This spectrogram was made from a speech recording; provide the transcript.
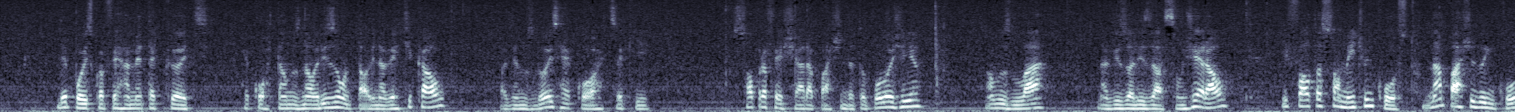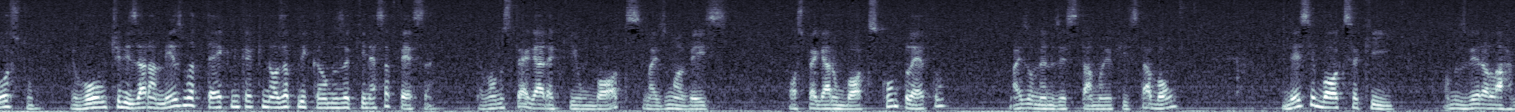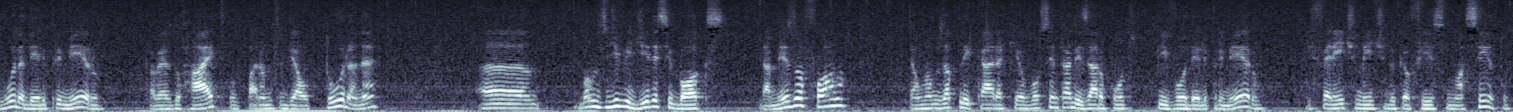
depois com a ferramenta Cut, recortamos na horizontal e na vertical, fazemos dois recortes aqui, só para fechar a parte da topologia, vamos lá na visualização geral, e falta somente o encosto. Na parte do encosto, eu vou utilizar a mesma técnica que nós aplicamos aqui nessa peça. Então vamos pegar aqui um box, mais uma vez, posso pegar um box completo, mais ou menos esse tamanho aqui está bom. Nesse box aqui, vamos ver a largura dele primeiro, através do height, o parâmetro de altura, né? Uh, vamos dividir esse box da mesma forma, então vamos aplicar aqui, eu vou centralizar o ponto pivô dele primeiro, diferentemente do que eu fiz no assento,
